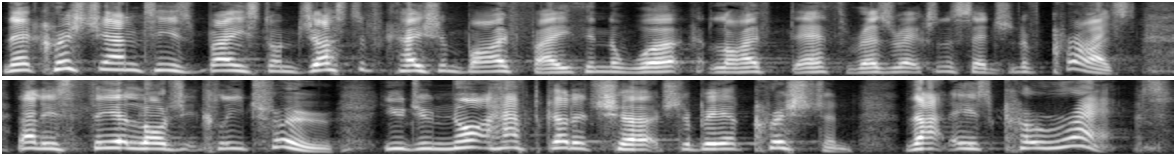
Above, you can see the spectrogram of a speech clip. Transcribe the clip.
Their Christianity is based on justification by faith in the work, life, death, resurrection, ascension of Christ. That is theologically true. You do not have to go to church to be a Christian. That is correct.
